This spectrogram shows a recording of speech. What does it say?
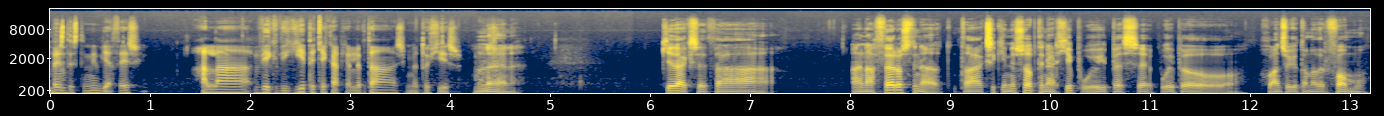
παίζετε στην ίδια θέση, αλλά διεκδικείτε και κάποια λεπτά συμμετοχής. Ναι, ναι. Κοίταξε, θα αναφέρω στην, α- θα ξεκινήσω από την αρχή που, είπες, ε, που είπε ο Χουάντσο για τον αδερφό μου,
